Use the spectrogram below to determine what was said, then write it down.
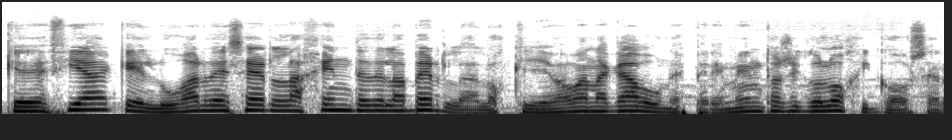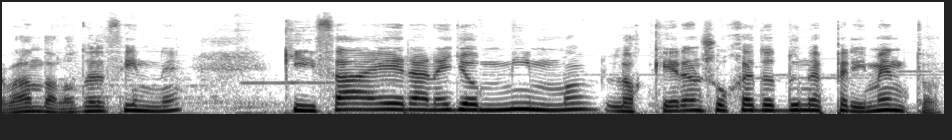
que decía que en lugar de ser la gente de la perla los que llevaban a cabo un experimento psicológico observando a los del cisne, quizá eran ellos mismos los que eran sujetos de un experimento,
